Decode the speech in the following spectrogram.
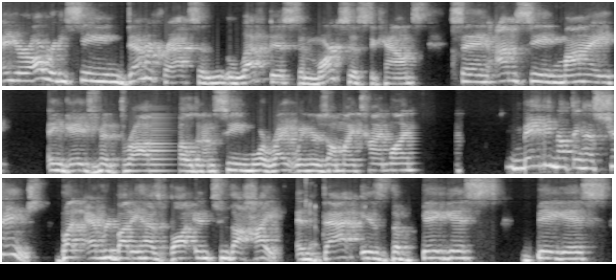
And you're already seeing Democrats and leftists and Marxist accounts saying, I'm seeing my engagement throttled and I'm seeing more right wingers on my timeline, maybe nothing has changed, but everybody has bought into the hype. And yep. that is the biggest, biggest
